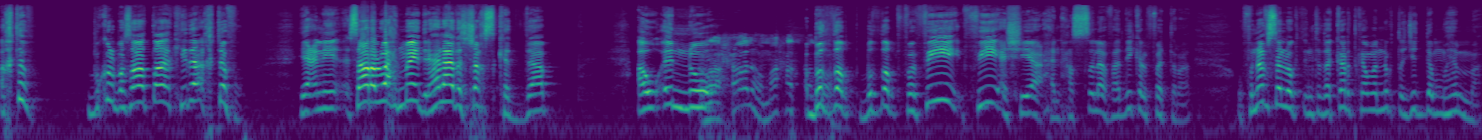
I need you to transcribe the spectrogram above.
اختفوا. بكل بساطة كذا اختفوا. يعني صار الواحد ما يدري هل هذا الشخص كذاب أو إنه راحوا لهم ما حصلوا بالضبط بالضبط. ففي في أشياء حنحصلها في هذيك الفترة. وفي نفس الوقت أنت ذكرت كمان نقطة جدا مهمة.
